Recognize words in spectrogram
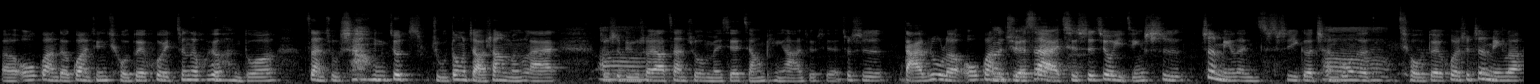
呃欧冠的冠军球队，会真的会有很多赞助商就主动找上门来。就是比如说要赞助我们一些奖品啊，这些就是打入了欧冠的决赛，其实就已经是证明了你是一个成功的球队，或者是证明了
